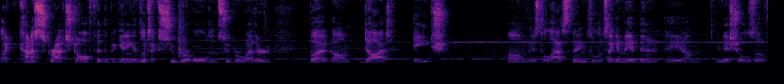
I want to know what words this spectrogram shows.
like kind of scratched off at the beginning. It looks like super old and super weathered, but um, dot H um, is the last thing. So it looks like it may have been a, a um, initials of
